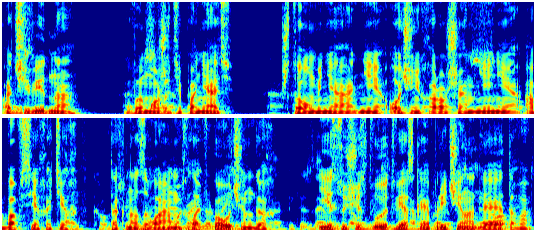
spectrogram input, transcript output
Очевидно, вы можете понять, что у меня не очень хорошее мнение обо всех этих так называемых лайф-коучингах, и существует веская причина для этого.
